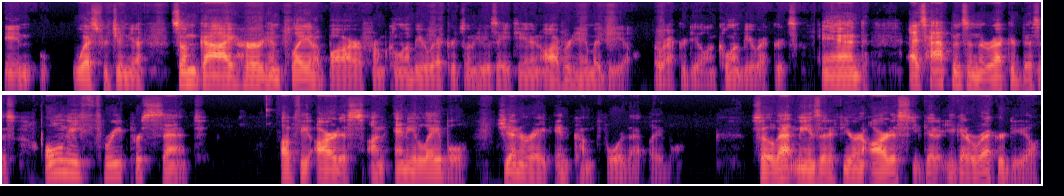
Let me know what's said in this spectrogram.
in West Virginia. Some guy heard him play in a bar from Columbia Records when he was 18 and offered him a deal, a record deal on Columbia Records. And as happens in the record business, only 3% of the artists on any label generate income for that label. So that means that if you're an artist, you get you get a record deal,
